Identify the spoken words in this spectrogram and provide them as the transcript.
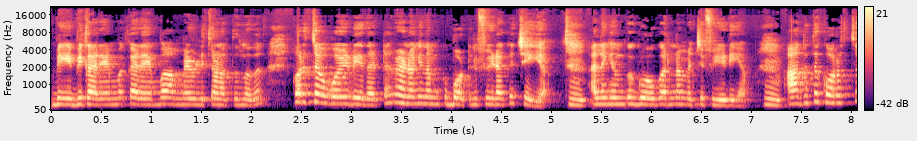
ബേബി കരയുമ്പോൾ കരയുമ്പോൾ അമ്മയെ വിളിച്ചുണർത്തുന്നത് കുറച്ച് അവോയ്ഡ് ചെയ്തിട്ട് വേണമെങ്കിൽ നമുക്ക് ബോട്ടിൽ ഫീഡൊക്കെ ചെയ്യാം. അല്ലെങ്കിൽ നമുക്ക് ഗോകർണം വെച്ച് ഫീഡ് ചെയ്യാം. ആദ്യത്തെ കുറച്ച്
